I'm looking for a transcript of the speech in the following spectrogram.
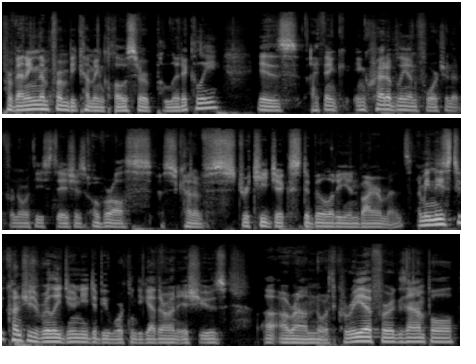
preventing them from becoming closer politically is, I think, incredibly unfortunate for Northeast Asia's overall s- kind of strategic stability environment. I mean, these two countries really do need to be working together on issues uh, around North Korea, for example,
